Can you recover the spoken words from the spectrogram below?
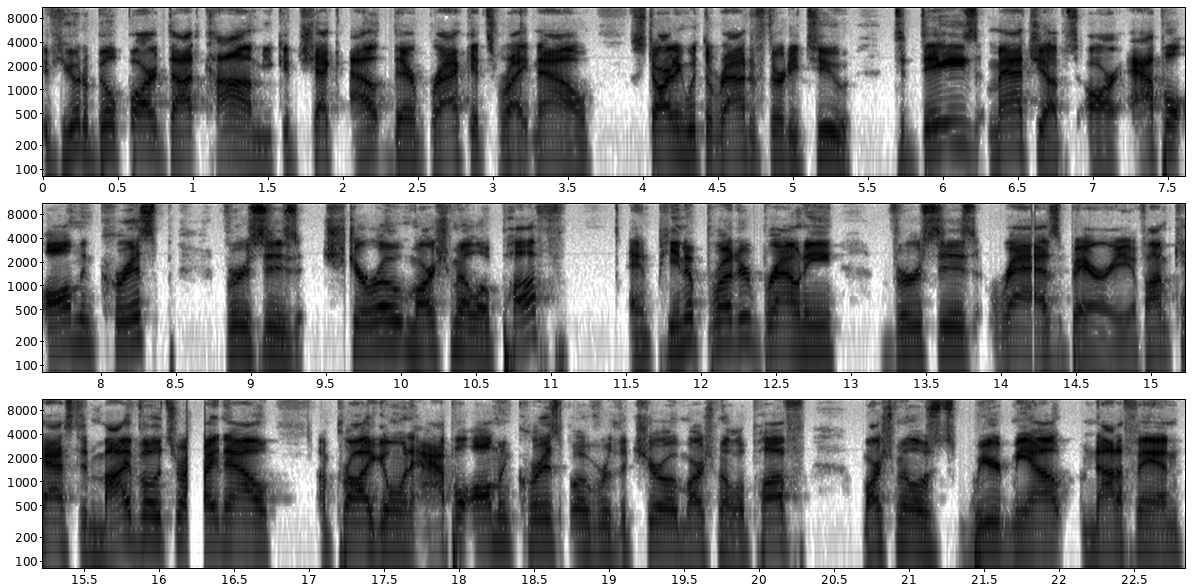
If you go to builtbar.com, you can check out their brackets right now, starting with the round of 32. Today's matchups are Apple Almond Crisp versus Churro Marshmallow Puff and Peanut Butter Brownie versus raspberry. If I'm casting my votes right now, I'm probably going apple almond crisp over the churro marshmallow puff. Marshmallows weird me out. I'm not a fan.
